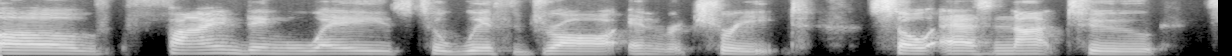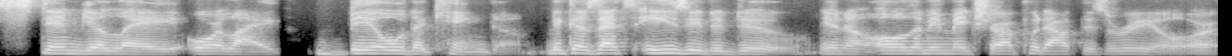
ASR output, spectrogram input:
of finding ways to withdraw and retreat so as not to stimulate or like build a kingdom because that's easy to do you know oh let me make sure i put out this reel or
